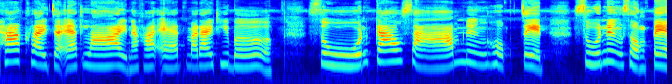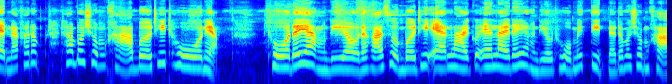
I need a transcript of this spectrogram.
ถ้าใครจะแอดไลน์นะคะ แอดมาได้ที่เบอร์ 0931670128 นะคะท่านผู้ชมขาเบอร์ที่โทรเนี่ย โทรได้อย่างเดียวนะคะ ส่วนเบอร์ที่แอดไลน์ก็แอดไลน์ได้อย่างเดียวโทรไม่ติดนะท่านผู้ชมค่ะ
